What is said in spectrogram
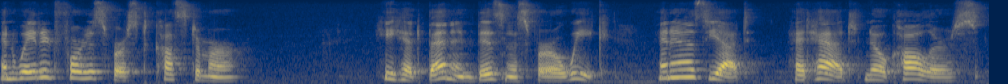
and waited for his first customer. He had been in business for a week and as yet had had no callers.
